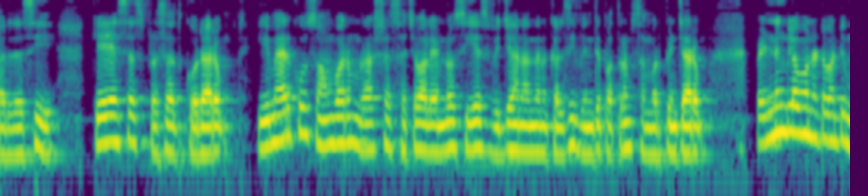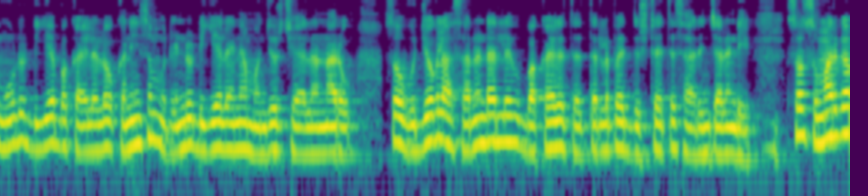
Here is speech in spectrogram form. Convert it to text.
కార్యదర్శి కేఎస్ఎస్ ప్రసాద్ కోరారు. ఈ మేరకు సోమవారం రాష్ట్ర సచివాలయంలో సిఎస్ విజయానందన్ కలిసి వింతిపత్రం సమర్పించారు. సమర్పించారు. పెండింగ్లో ఉన్నటువంటి మూడు డిఏ బకాయిలలో కనీసం రెండు డిఏలైనా మంజూరు చేయాలన్నారు. సో ఉద్యోగుల సరెండర్ లీవ్ బకాయిల తదితరులపై దృష్టి అయితే సారించాలండి. సో సుమారుగా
